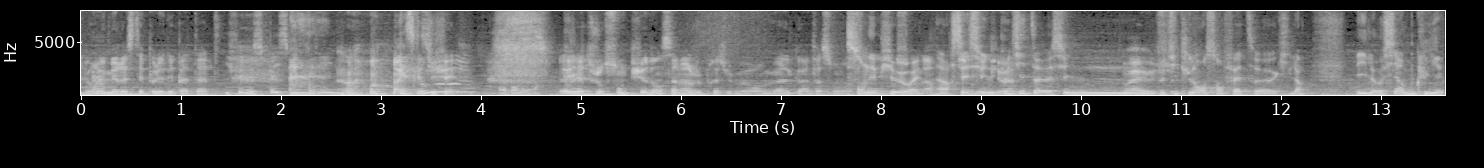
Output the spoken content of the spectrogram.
Il aurait aimé rester pelé des patates. Il fait le Space Mountain Qu'est-ce que tu fais avant l'heure. Euh, Il a toujours son pieu dans sa main, je présume. Romuald quand même façon. Son épieu, ouais. arme, Alors c'est une épieu, petite, euh, c'est une Ouais, oui, petite lance en fait euh, qu'il a. Et il a aussi un bouclier.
